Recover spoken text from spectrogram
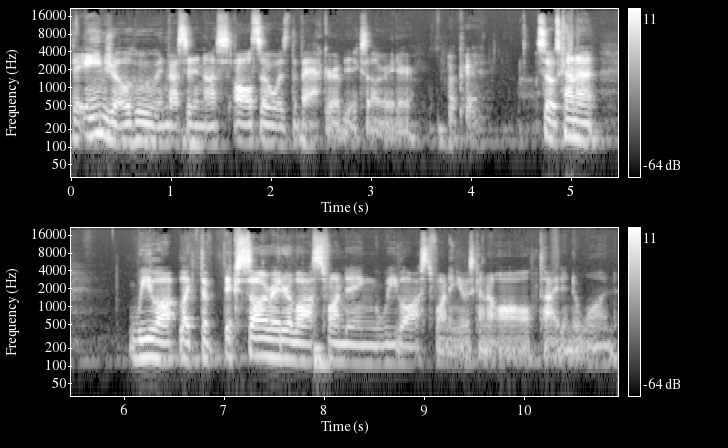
the angel who invested in us also was the backer of the accelerator. Okay. So it's kind of we lost like the accelerator lost funding, we lost funding. It was kind of all tied into one,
